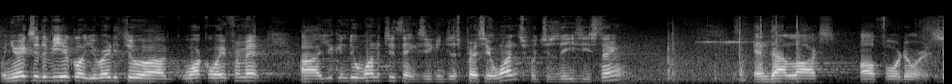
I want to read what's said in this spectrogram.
When you exit the vehicle, you're ready to uh, walk away from it. Uh, you can do one of two things. You can just press it once, which is the easiest thing, and that locks all four doors.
